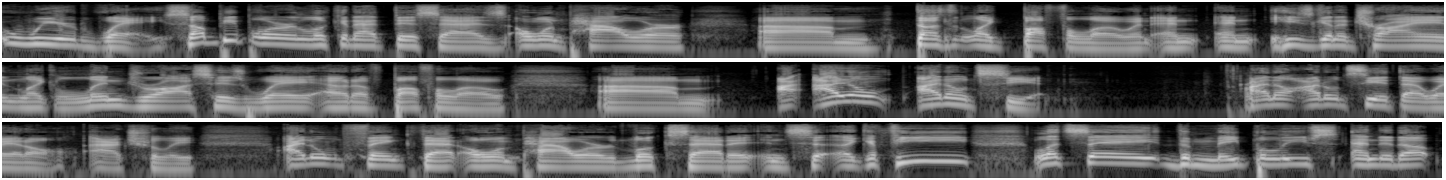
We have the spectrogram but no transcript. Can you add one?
weird way. Some people are looking at this as Owen Power um, doesn't like Buffalo, and and and he's going to try and like Lindros his way out of Buffalo. Um, I, I don't I don't see it. I don't I don't see it that way at all actually. I don't think that Owen Power looks at it and like if he let's say the Maple Leafs ended up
